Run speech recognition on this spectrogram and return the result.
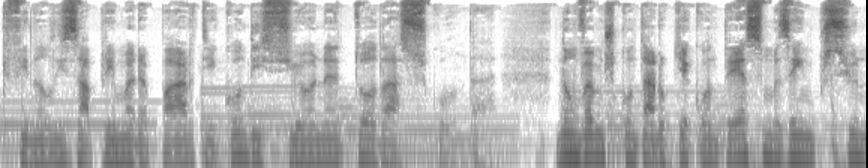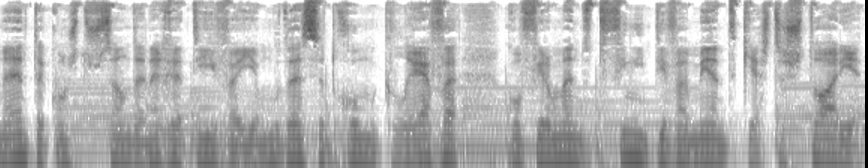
que finaliza a primeira parte e condiciona toda a segunda. Não vamos contar o que acontece, mas é impressionante a construção da narrativa e a mudança de rumo que leva, confirmando definitivamente que esta história,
